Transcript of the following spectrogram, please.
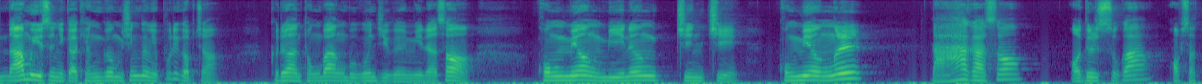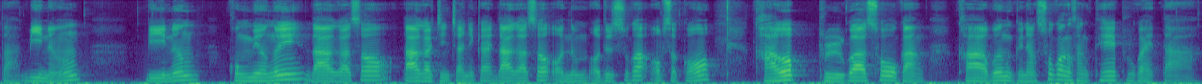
나무 있으니까 경금 신금이 뿌리가 없죠. 그러한 동방 묵은 지금이라서 공명 미능 진치 공명을 나아가서 얻을 수가 없었다. 미능 미능 공명의 나아가서 나아갈 진짜니까 나아가서 얻는, 얻을 수가 없었고 가업 불과 소강 가업은 그냥 소강 상태에 불과했다.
